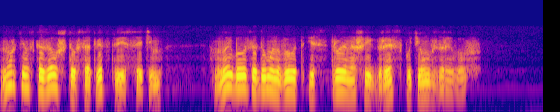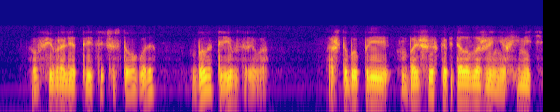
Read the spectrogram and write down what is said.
Норкин сказал, что в соответствии с этим мной был задуман вывод из строя нашей ГРЭС путем взрывов. В феврале 1936 года было три взрыва. А чтобы при больших капиталовложениях иметь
